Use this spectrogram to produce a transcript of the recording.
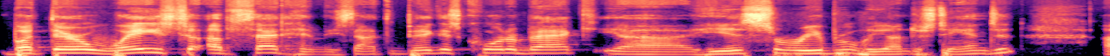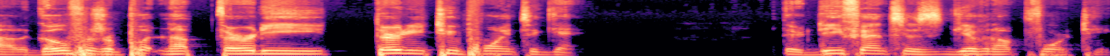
but there are ways to upset him. He's not the biggest quarterback. Uh, he is cerebral. He understands it. Uh, the Gophers are putting up 30, 32 points a game. Their defense is giving up 14.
